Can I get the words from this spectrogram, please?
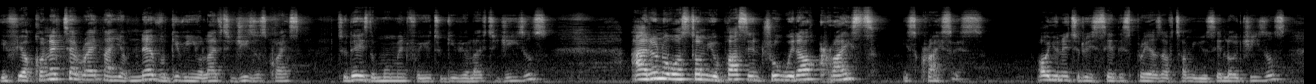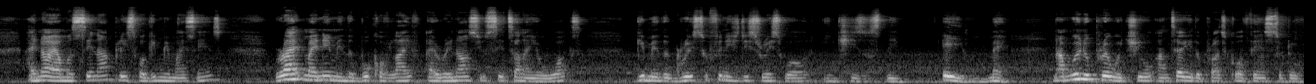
If you're connected right now, you've never given your life to Jesus Christ, today is the moment for you to give your life to Jesus. I don't know what storm you're passing through. Without Christ, is crisis. All you need to do is say these prayers after me. You say, Lord Jesus, I know I am a sinner. Please forgive me my sins. Write my name in the book of life. I renounce you, Satan, and your works. Give me the grace to finish this race well in Jesus' name. Amen. Now I'm going to pray with you and tell you the practical things to do.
